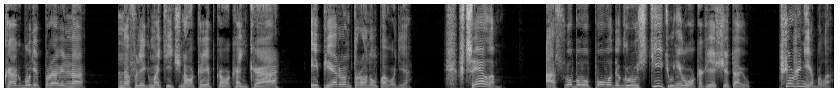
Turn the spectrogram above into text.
как будет правильно, на флегматичного крепкого конька и первым тронул поводья. В целом, особого повода грустить у него, как я считаю, все же не было.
